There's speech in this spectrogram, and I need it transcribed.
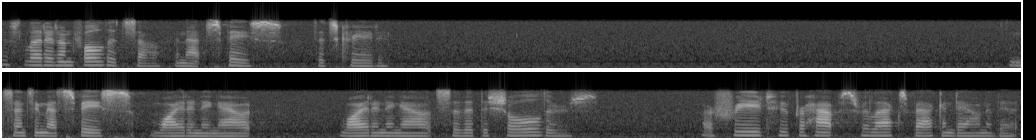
Just let it unfold itself in that space that's created. And sensing that space widening out, widening out so that the shoulders are free to perhaps relax back and down a bit.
